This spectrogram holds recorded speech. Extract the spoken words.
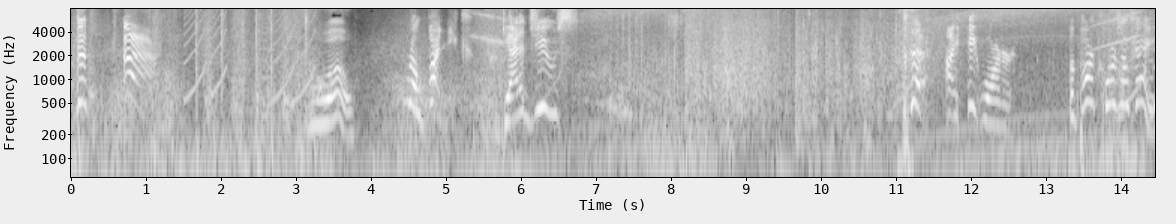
Whoa! Robotnik! Got a juice! I hate water! But parkour's okay.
